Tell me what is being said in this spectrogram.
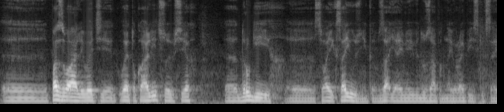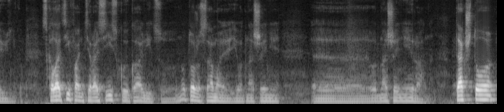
Э, позвали в, эти, в эту коалицию всех э, других э, своих союзников, я имею в виду западноевропейских союзников, сколотив антироссийскую коалицию. Ну, то же самое и в отношении, в отношении Ирана. Так что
